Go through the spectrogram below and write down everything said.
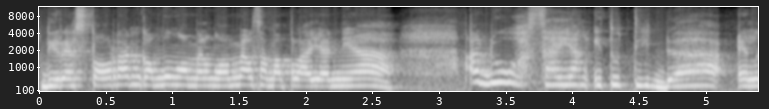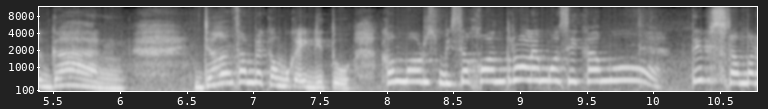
di restoran kamu ngomel-ngomel sama pelayannya. Aduh, sayang itu tidak elegan. Jangan sampai kamu kayak gitu. Kamu harus bisa kontrol emosi kamu. Tips nomor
